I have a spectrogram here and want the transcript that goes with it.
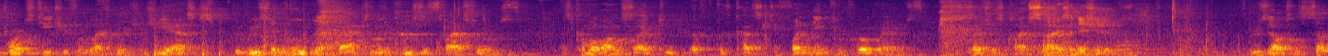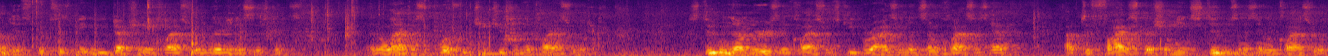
sports teacher from Lethbridge, and she asks, the recent movement back to inclusive classrooms has come alongside to, uh, with cuts to funding for programs such as class size initiatives. The result in some districts has been a reduction in classroom learning assistance and a lack of support for teachers in the classroom. Student numbers in classrooms keep rising, and some classes have up to five special needs students in a single classroom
